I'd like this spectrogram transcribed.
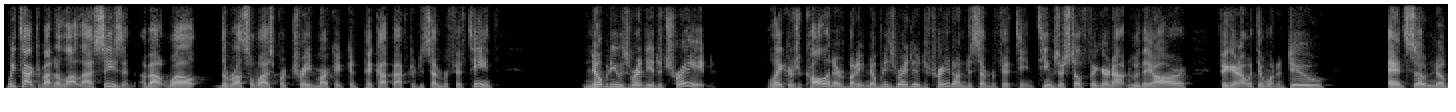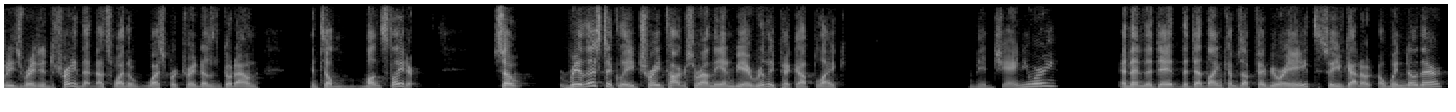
we talked about it a lot last season about, well, the Russell Westbrook trade market could pick up after December 15th. Nobody was ready to trade. Lakers are calling everybody. Nobody's ready to trade on December 15th. Teams are still figuring out who they are, figuring out what they want to do. And so nobody's ready to trade that. That's why the Westbrook trade doesn't go down until months later. So realistically, trade talks around the NBA really pick up like mid January. And then the day the deadline comes up February 8th. So you've got a, a window there.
